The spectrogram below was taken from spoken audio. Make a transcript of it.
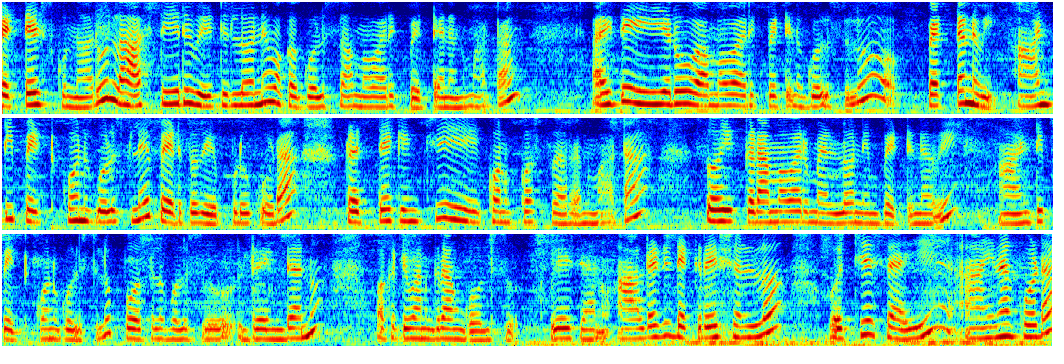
పెట్టేసుకున్నారు. లాస్ట్ ఇయర్ వీటిల్లోనే ఒక గొలుసు అమ్మవారికి పెట్టానమాట అయితే ఇయరు అమ్మవారికి పెట్టిన గొలుసులు పెట్టనివి. ఆంటీ పెట్టుకొని గొలుసులే పెడుతుంది ఎప్పుడు కూడా. ప్రత్యేకించి కొనుక్కొస్తారనమాట సో ఇక్కడ అమ్మవారి మెడలో నేను పెట్టినవి. ఆంటీ పెట్టుకొని గొలుసులు పూసల గొలుసు రెండను ఒకటి వన్ గ్రామ్ గొలుసు వేశాను. ఆల్రెడీ డెకరేషన్లో వచ్చేసాయి. అయినా కూడా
